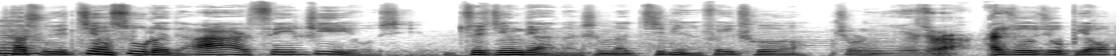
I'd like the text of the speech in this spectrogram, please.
它属于竞速类的 RCG 游戏，最经典的什么极品飞车，就是你这哎就就飙。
